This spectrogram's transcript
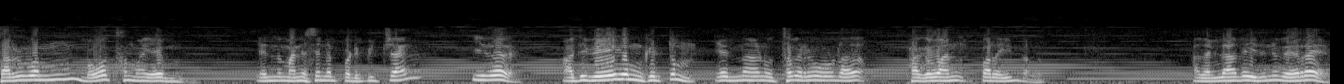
സർവം ബോധമയം എന്ന് മനസ്സിനെ പഠിപ്പിച്ചാൽ ഇത് അതിവേഗം കിട്ടും എന്നാണ് ഉദ്ധവരോട് ഭഗവാൻ പറയുന്നത്. അതല്ലാതെ ഇതിന് വേറെ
